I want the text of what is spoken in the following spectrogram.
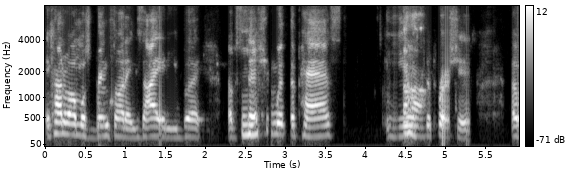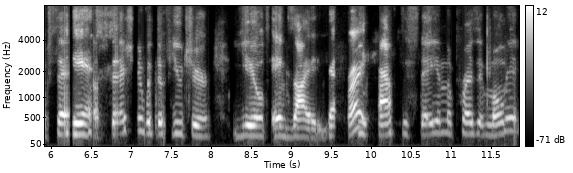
it kind of almost brings on anxiety, but mm-hmm. obsession mm-hmm. with the past yields uh-huh. depression. Obsession, yes. obsession with the future yields anxiety. That's right. You have to stay in the present moment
